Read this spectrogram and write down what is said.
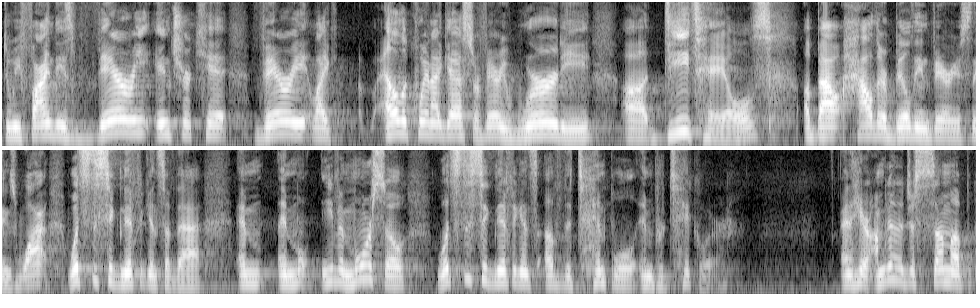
do we find these very intricate, very like eloquent, I guess, or very wordy uh, details about how they're building various things. Why, what's the significance of that? And, and even more so, what's the significance of the temple in particular? And here, I'm going to just sum up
